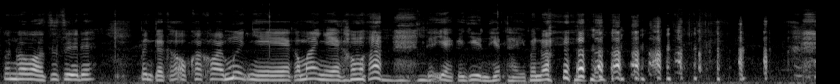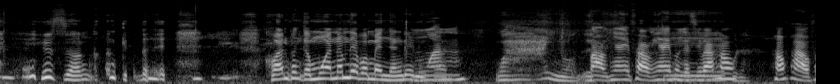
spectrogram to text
เพิ่นบ่บอกซื่อๆเด้เพิ่นก็เขาค่อยๆมืดแย่เข้ามาแย่เข้ามาเดี๋ยวใหญ่ก็ยืนเฮ็ดให้เพิ่นว่าอยู่สองคนก็ได้ขวานเพิ่นก็ม่วนน้ำได้บ่แม่นหยังเด้นี่ม่วนว้ายน้องเอ้ยเฝ้าใหญ่เฝ้าใหญ่เพิ่นก็สิว่าเฮาเฮาเฝ้าผ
